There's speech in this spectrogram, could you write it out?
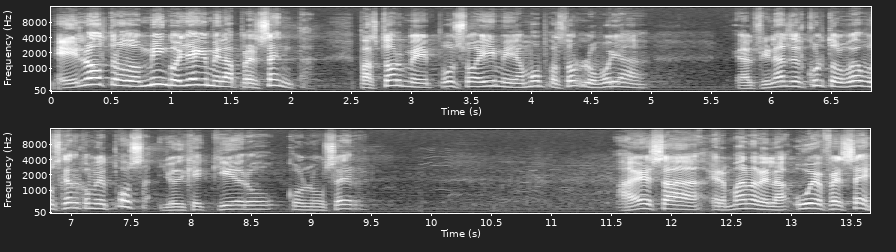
El otro domingo llega y me la presenta. Pastor me puso ahí, me llamó, pastor, lo voy a, al final del culto lo voy a buscar con mi esposa. Yo dije, quiero conocer a esa hermana de la UFC,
